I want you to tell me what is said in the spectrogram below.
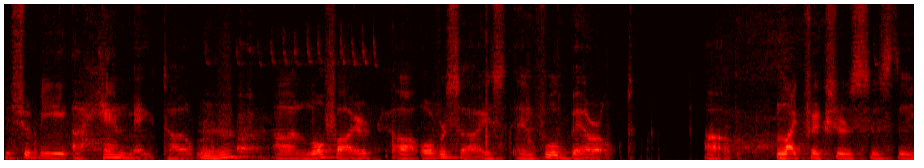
it should be a handmade tile roof, uh, low fired, uh, oversized, and full barreled. Uh, light fixtures is the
